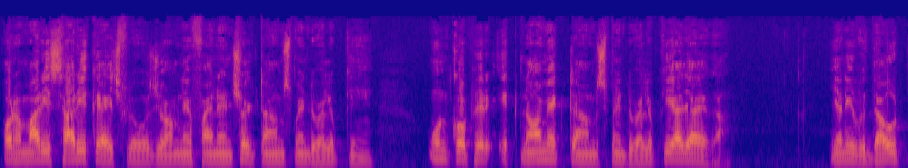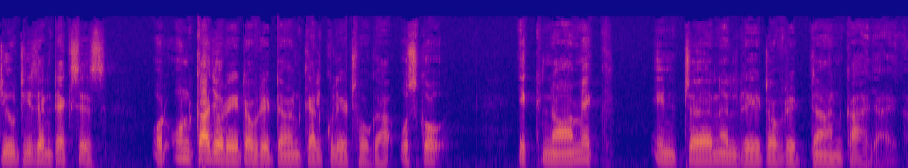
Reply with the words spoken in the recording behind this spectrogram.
اور ہماری ساری کیش فلوز جو ہم نے فائنینشیل ٹرمز میں ڈیولپ کی ان کو پھر اکنامک ٹرمز میں ڈیولپ کیا جائے گا۔ یعنی وداؤٹ ڈیوٹیز اینڈ ٹیکسز اور ان کا جو ریٹ آف ریٹرن کیلکولیٹ ہوگا، اس کو economic internal rate of return کہا جائے گا۔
